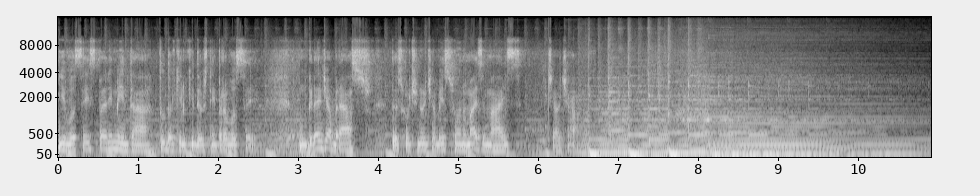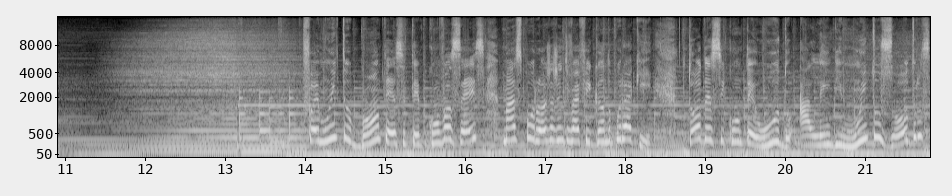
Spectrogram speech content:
e você experimentar tudo aquilo que Deus tem para você. Um grande abraço, Deus continue te abençoando mais e mais. Tchau, tchau. Muito bom ter esse tempo com vocês, mas por hoje a gente vai ficando por aqui. Todo esse conteúdo, além de muitos outros,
